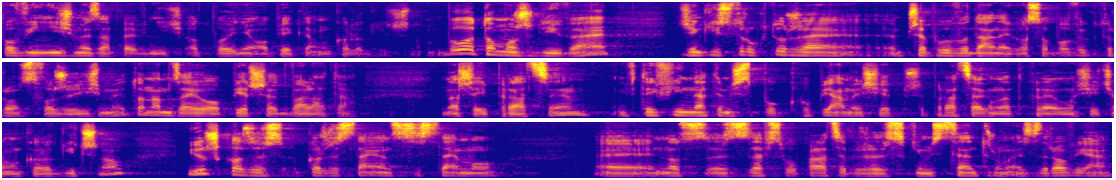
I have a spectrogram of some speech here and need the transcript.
powinniśmy zapewnić odpowiednią opiekę onkologiczną. Było to możliwe dzięki strukturze przepływu danych osobowych, którą stworzyliśmy. To nam zajęło pierwsze dwa lata naszej pracy i w tej chwili na tym skupiamy się przy pracach nad krajową siecią onkologiczną, już korzys- korzystając z systemu e, no, ze współpracy przede wszystkim z Centrum E-Zdrowia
